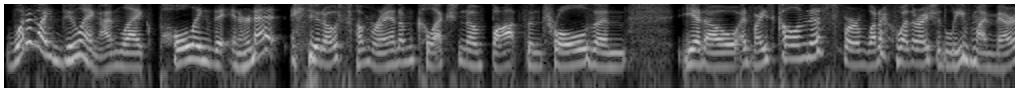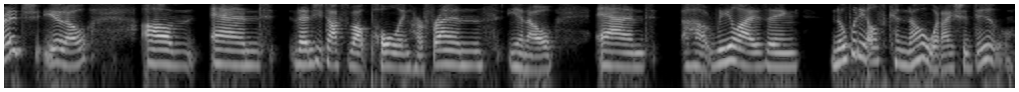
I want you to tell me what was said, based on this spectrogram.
what am I doing? I'm like polling the internet, you know, some random collection of bots and trolls and, you know, advice columnists for what, whether I should leave my marriage, you know. Um, and then she talks about polling her friends, you know, and uh, realizing nobody else can know what I should do.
